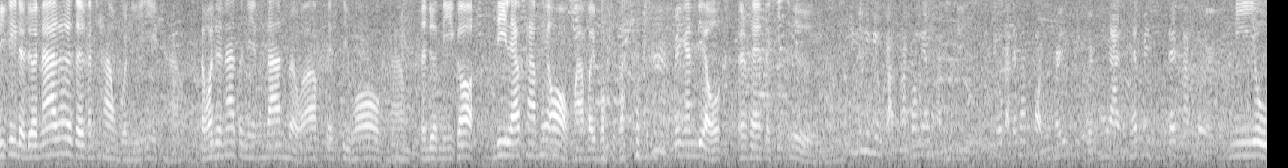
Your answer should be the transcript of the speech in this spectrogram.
จริงๆ เดี๋ยวเดือนหน้าน่าจะเจอกันชามกว่านี้อีกครับ แต่ว่าเดือนหน้าจะเน้นด้านแบบว่าเฟสติวัลครับ แต่เดือนนี้ก็ดีแล้วครับให้ออกมาบ่อยๆบ้างไม่งั้นเดี๋ยวแฟนๆจะคิดถึง จริงๆไม่มีโอกาสพักบ้างไหมถามจริงๆมีโอกาสได้พักผ่อนไหมหรือทำงานแทบไม่ได้พักเลยมีอยู่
